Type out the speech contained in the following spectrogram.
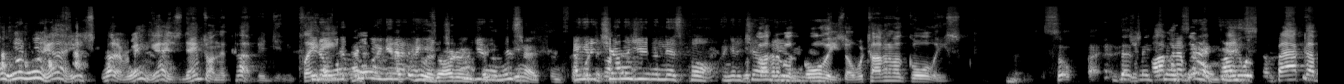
Oh no, no, yeah, he's got a ring. Yeah, his name's on the cup. He didn't play. You know what? though? I'm gonna, think he was ordering challenge you on this. peanuts and stuff. I'm going to challenge you on this, Paul. I'm going to We're challenge talking about goalies, though. We're talking about goalies. So uh, that Just makes talking no about sense. guy with the backup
